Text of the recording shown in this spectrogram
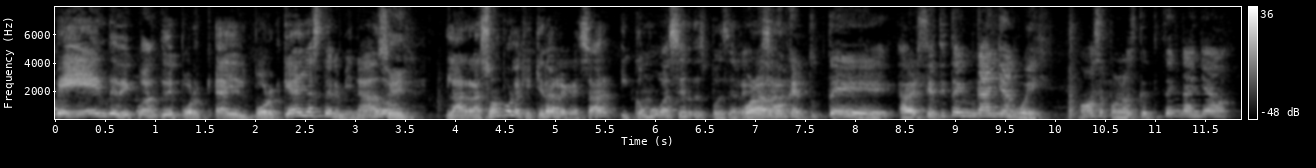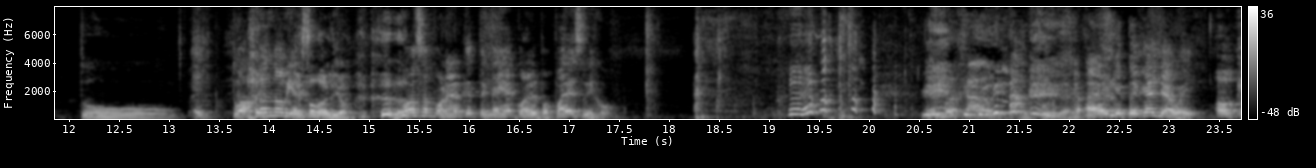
Depende de cuánto, de por, el por qué hayas terminado, Sí. la razón por la que quieras regresar y cómo va a ser después de Por regresar. algo que tú te... A ver, si a ti te engañan, güey. Vamos a ponernos que a ti te engaña tu... eh, tu actual Ay, novia. Eso dolió. Vamos a poner que te engaña con el papá de su hijo. Bien bajado, puta. A ver, que te engaña, güey. Ok,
